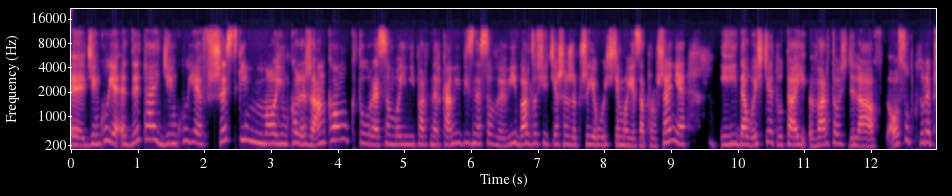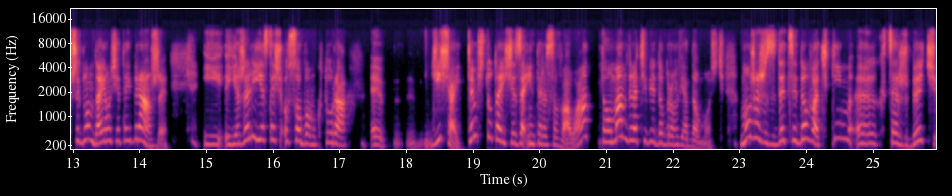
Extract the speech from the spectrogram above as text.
E, dziękuję Edyta i dziękuję wszystkim moim koleżankom, które są moimi partnerkami biznesowymi. Bardzo się cieszę, że przyjęłyście moje zaproszenie i dałyście tutaj wartość dla osób, które przyglądają się tej branży. I jeżeli jesteś osobą, która e, dzisiaj czymś tutaj się zainteresowała, to mam dla Ciebie dobrą wiadomość. Możesz zdecydować, kim e, chcesz być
